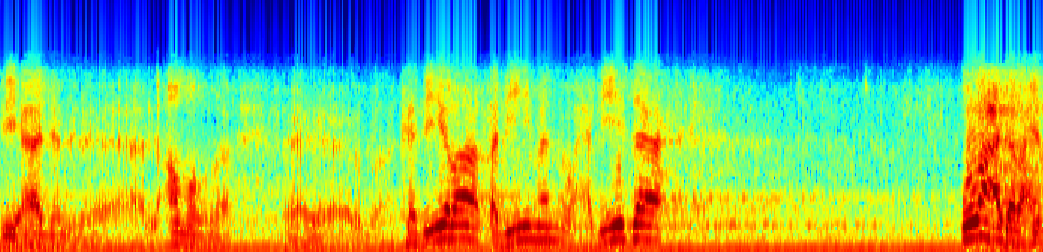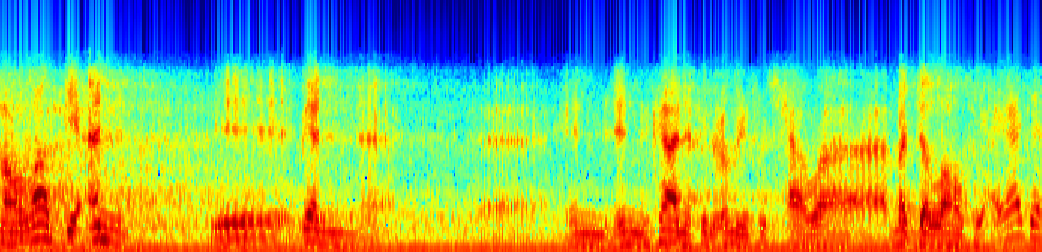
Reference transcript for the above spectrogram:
في هذا الأمر آه، كثيرة قديما وحديثا. ووعد رحمه الله بأن آه، بأن آه، إن, إن كان في العمر فسحة ومد الله في حياته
